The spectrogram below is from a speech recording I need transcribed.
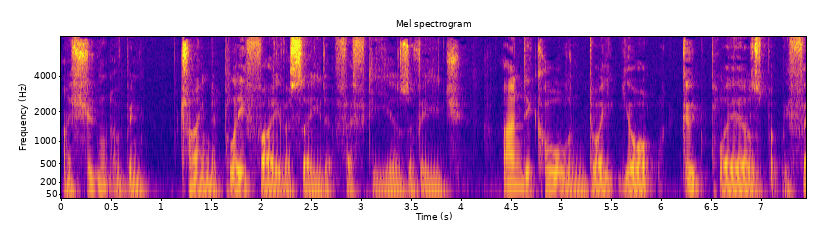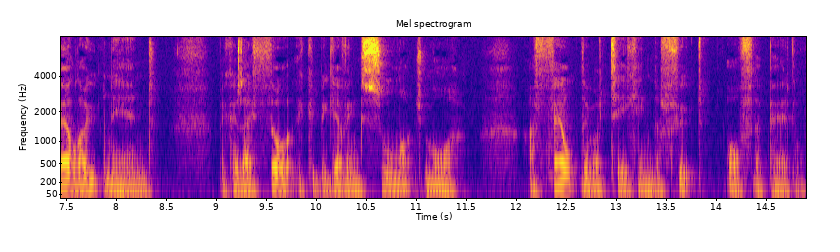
I shouldn't have been trying to play five a side at 50 years of age. Andy Cole and Dwight Yorke, good players, but we fell out in the end because I thought they could be giving so much more. I felt they were taking their foot off the pedal.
